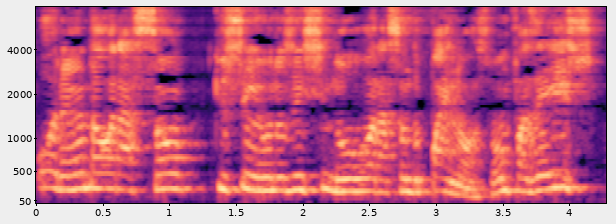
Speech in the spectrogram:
orando a oração que o Senhor nos ensinou, a oração do Pai Nosso. Vamos fazer isso?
